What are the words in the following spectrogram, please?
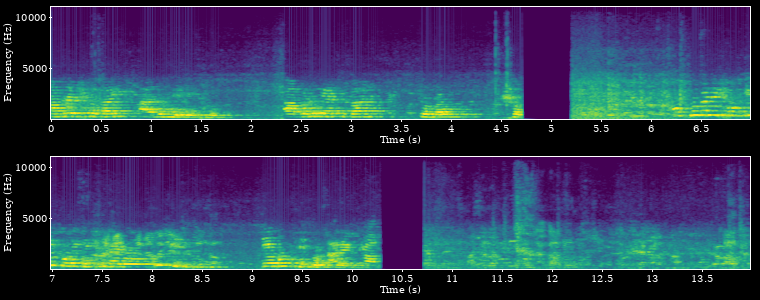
আমরা সবাই আলো মেরেছি আবারও একবার শুভ উপকারী সঙ্গে পরিবেশনার শিল্পী দেবশ্রী বসু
